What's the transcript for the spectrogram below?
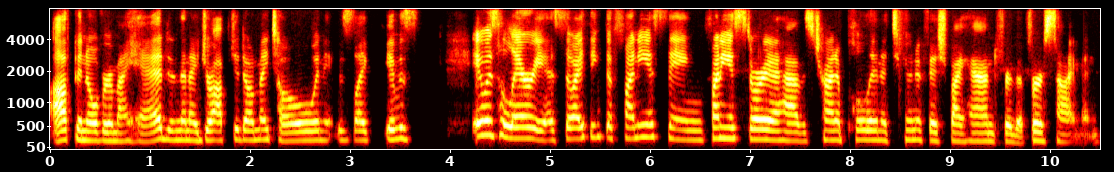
up and over my head. And then I dropped it on my toe and it was like, it was, it was hilarious. So I think the funniest thing, funniest story I have is trying to pull in a tuna fish by hand for the first time. And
